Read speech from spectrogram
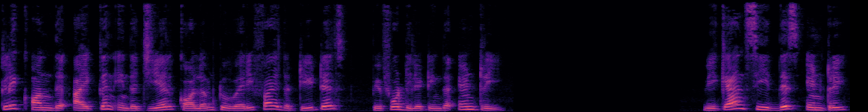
Click on the icon in the GL column to verify the details before deleting the entry. We can see this entry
